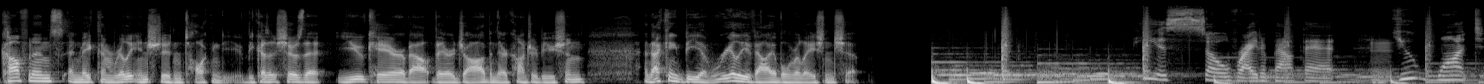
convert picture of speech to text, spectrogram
confidence and make them really interested in talking to you because it shows that you care about their job and their contribution. And that can be a really valuable relationship. He is so right about that. Mm. You want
